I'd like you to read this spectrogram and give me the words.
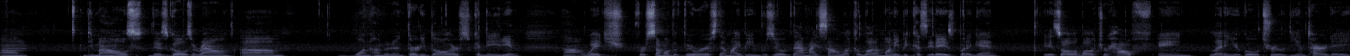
Um, the mouse, this goes around um, $130 Canadian, uh, which for some of the viewers that might be in Brazil, that might sound like a lot of money because it is, but again, it is all about your health and letting you go through the entire day,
